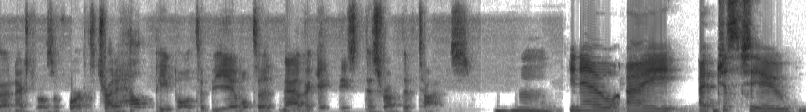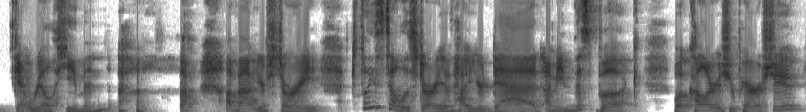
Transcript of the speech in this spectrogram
uh, Next Rules of Work to try to help people to be able to navigate these disruptive times. Mm-hmm. You know, I, I just to get real human. about your story. Please tell the story of how your dad, I mean, this book, What Color is Your Parachute,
